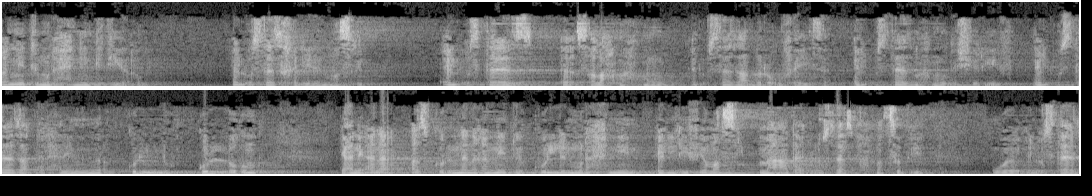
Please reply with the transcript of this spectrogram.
غنيت لملحنين كتير قوي. الأستاذ خليل المصري الأستاذ صلاح محمود الأستاذ عبد الرؤوف عيسى الأستاذ محمود الشريف الأستاذ عبد الحليم منيرة كلهم كلهم. يعني أنا أذكر إن أنا غنيت لكل الملحنين اللي في مصر ما عدا الأستاذ أحمد صدقي والأستاذ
